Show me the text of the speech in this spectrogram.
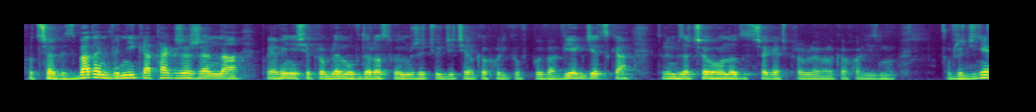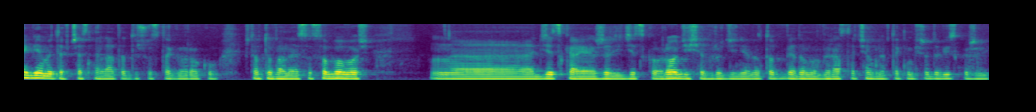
potrzeby. Z badań wynika także, że na pojawienie się problemów w dorosłym życiu dzieci alkoholików wpływa wiek dziecka, którym zaczęło ono dostrzegać problem alkoholizmu. W rodzinie, jak wiemy, te wczesne lata do szóstego roku kształtowana jest osobowość. E, dziecka, jeżeli dziecko rodzi się w rodzinie, no to wiadomo, wyrasta ciągle w takim środowisku, jeżeli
